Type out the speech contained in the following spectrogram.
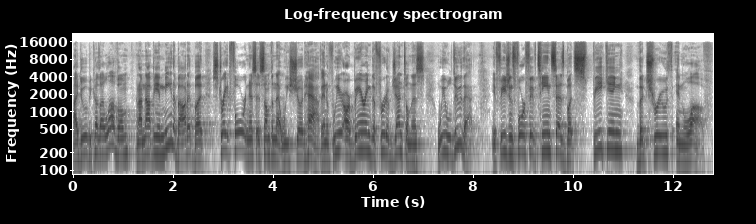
I do it because I love them, and I'm not being mean about it, but straightforwardness is something that we should have. And if we are bearing the fruit of gentleness, we will do that. Ephesians 4:15 says, "But speaking the truth in love."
